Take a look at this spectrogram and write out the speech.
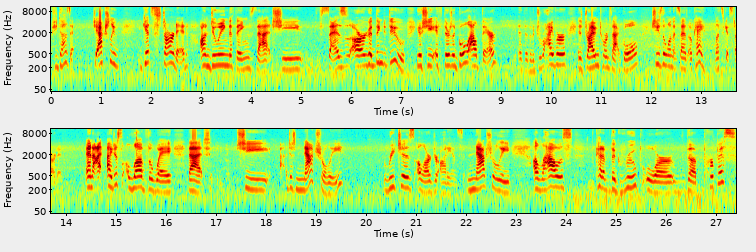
She does it. She actually gets started on doing the things that she says are a good thing to do. You know, she if there's a goal out there, the, driver is driving towards that goal, she's the one that says, "Okay, let's get started." And I, I just love the way that she just naturally reaches a larger audience, naturally allows kind of the group or the purpose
